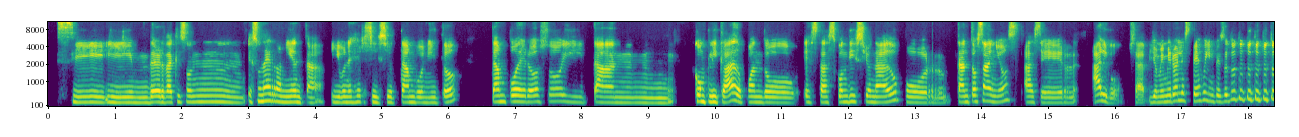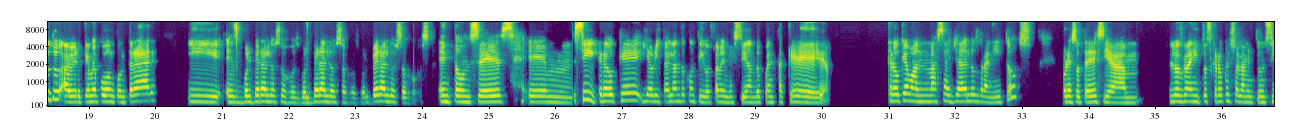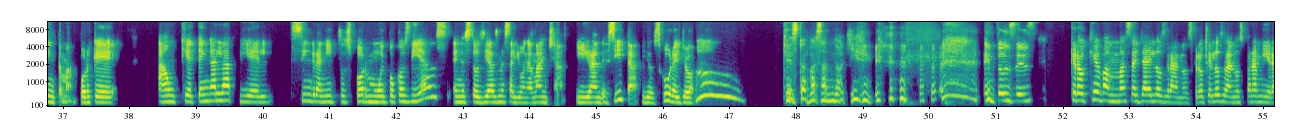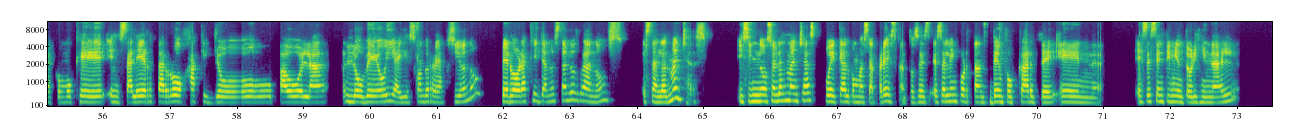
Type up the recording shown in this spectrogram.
Sí, y de verdad que son, es una herramienta y un ejercicio tan bonito, tan poderoso y tan complicado cuando estás condicionado por tantos años a hacer algo. O sea, yo me miro al espejo y empiezo a ver qué me puedo encontrar y es volver a los ojos, volver a los ojos, volver a los ojos. Entonces, em, sí, creo que, y ahorita hablando contigo también me estoy dando cuenta que creo que van más allá de los granitos. Por eso te decía, los granitos creo que es solamente un síntoma, porque aunque tenga la piel sin granitos por muy pocos días, en estos días me salió una mancha y grandecita y oscura y yo, ¡Ah! ¿qué está pasando aquí? Entonces, creo que va más allá de los granos. Creo que los granos para mí era como que esa alerta roja que yo, Paola, lo veo y ahí es cuando reacciono, pero ahora que ya no están los granos, están las manchas y si no son las manchas, puede que algo más aparezca. Entonces, esa es la importancia de enfocarte en ese sentimiento original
